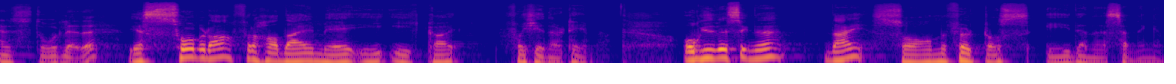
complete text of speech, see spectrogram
en stor glede. Vi er så glad for å ha deg med i IKAI forkynnerteam. Og Gud velsigne deg som fulgte oss i denne sendingen.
